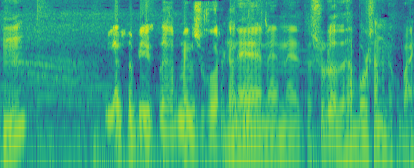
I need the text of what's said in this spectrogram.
Μμ; Τουλάχιστον πήγε στην αγαπημένη σου χώρα. κάτι Ναι, είναι. ναι, ναι. Σου λέω δεν θα μπορούσα να μην έχω πάει.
